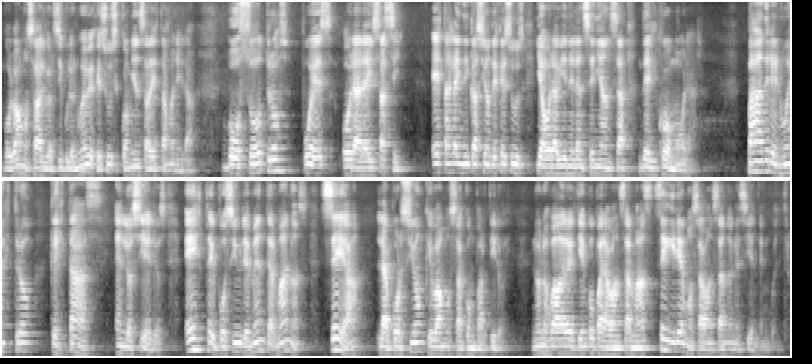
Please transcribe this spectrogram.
volvamos al versículo 9. Jesús comienza de esta manera. Vosotros pues oraréis así. Esta es la indicación de Jesús y ahora viene la enseñanza del cómo orar. Padre nuestro que estás en los cielos. Este posiblemente, hermanos, sea la porción que vamos a compartir hoy. No nos va a dar el tiempo para avanzar más, seguiremos avanzando en el siguiente encuentro.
